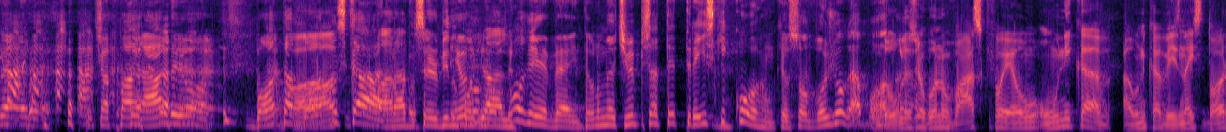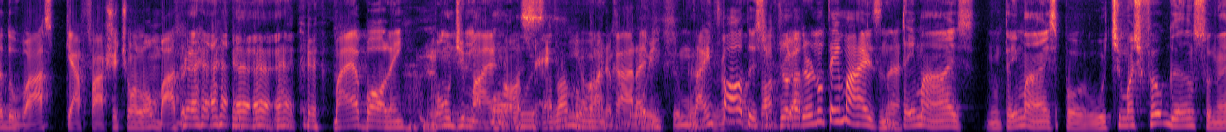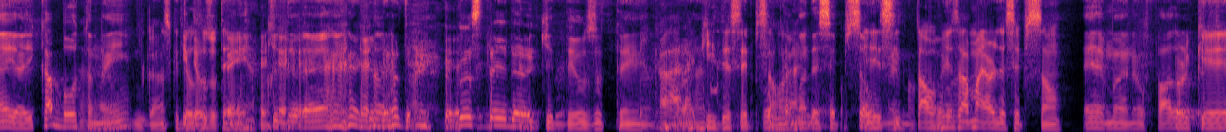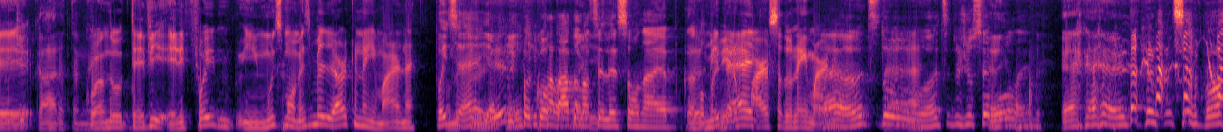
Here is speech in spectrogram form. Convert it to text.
Fica parado e, ó, bota a bola pros caras. Parado servindo pão não de alho. Correr, velho. Então no meu time precisa ter três que corram, que eu só vou jogar a O bola. Douglas jogou no Vasco, foi a única, a única vez na história do Vasco que a faixa tinha uma lombada. Mas é bola, hein? Bom demais. bola, Nossa, tava senhora, muito, cara. muito, muito. tá em falta. Esse tipo de jogador não tem mais, né? Não tem mais, não tem mais, pô. O último acho que foi o Ganso, né? E aí acabou também. Um ganso que, Que Deus, o tenha. Que de- é, que Deus, eu gostei da. Que Deus o tenha. Cara, que decepção, Puta, né? é uma decepção Esse mesmo. talvez a maior decepção. É, mano, eu falo eu Porque fico de cara também. quando teve. Ele foi, em muitos momentos, melhor que o Neymar, né? Pois é, e a Ele foi cotado na isso. seleção na época. O primeiro 2010. parça do Neymar, É, né? antes do, antes do Gil Cebola ainda. É, isso é bom.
